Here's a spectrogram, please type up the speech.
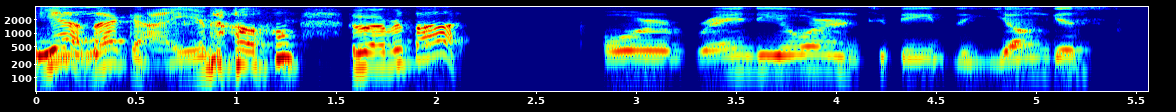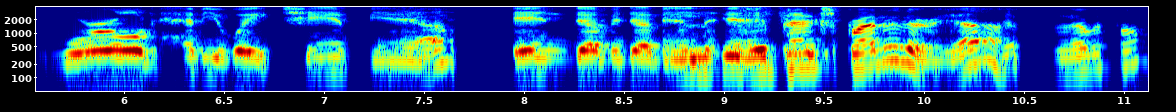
yeah, that guy. You know, whoever thought? Or Randy Orton to be the youngest world heavyweight champion in WWE in the history. Apex Predator. Yeah, whoever thought?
